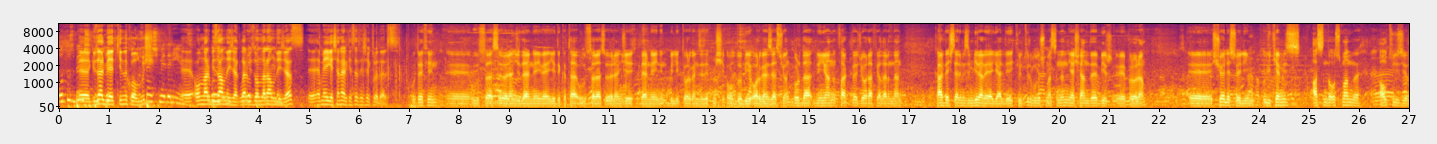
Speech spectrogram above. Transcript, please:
35 Ee, güzel bir etkinlik olmuş. 35 medeniyet. Ee, onlar bizi Buyurun, anlayacaklar, biz onları anlayacağız. Ee, emeği geçen herkese teşekkür ederiz. UDEF'in e, Uluslararası Öğrenci Derneği ve 7 kıta Uluslararası Öğrenci Derneği'nin birlikte organize etmiş olduğu bir organizasyon. Burada dünyanın farklı coğrafyalarından kardeşlerimizin bir araya geldiği, kültür buluşmasının yaşandığı bir e, program. E, şöyle söyleyeyim, ülkemiz aslında Osmanlı 600 yıl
